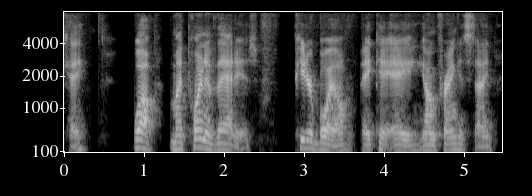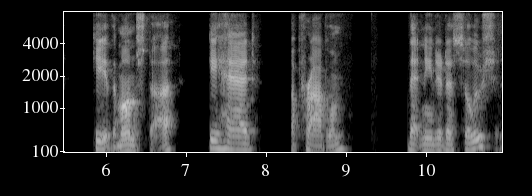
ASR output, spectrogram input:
Okay. Well, my point of that is Peter Boyle, aka Young Frankenstein, he the monster, he had a problem that needed a solution.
